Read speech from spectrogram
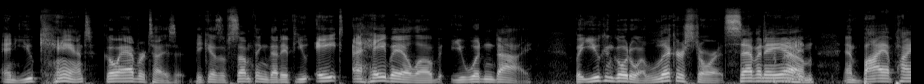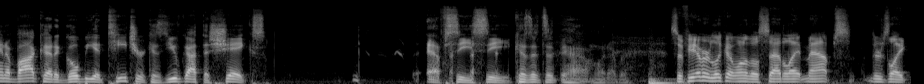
And you can't go advertise it because of something that if you ate a hay bale of, you wouldn't die. But you can go to a liquor store at 7 a.m. Right. and buy a pint of vodka to go be a teacher because you've got the shakes. FCC because it's a oh, whatever. So if you ever look at one of those satellite maps, there's like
